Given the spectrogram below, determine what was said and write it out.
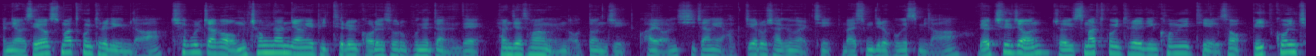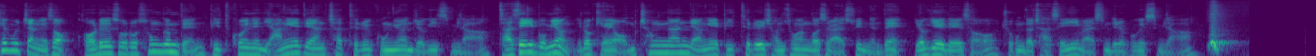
안녕하세요. 스마트 코인 트레이딩입니다. 채굴자가 엄청난 양의 비트를 거래소로 보냈다는데 현재 상황은 어떤지 과연 시장에 악재로 작용할지 말씀드려 보겠습니다. 며칠 전 저희 스마트 코인 트레이딩 커뮤니티에서 비트코인 채굴장에서 거래소로 송금된 비트코인의 양에 대한 차트를 공유한 적이 있습니다. 자세히 보면 이렇게 엄청난 양의 비트를 전송한 것을 알 수 있는데 여기에 대해서 조금 더 자세히 말씀드려 보겠습니다.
